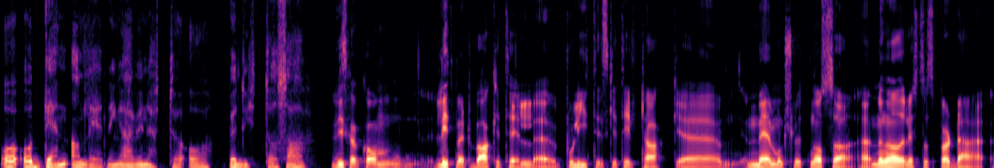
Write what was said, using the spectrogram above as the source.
og, og den anledninga er vi nødt til å benytte oss av. Vi skal komme litt mer tilbake til uh, politiske tiltak uh, mer mot slutten også. Uh, men jeg hadde lyst til å spørre deg,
